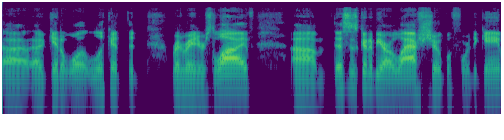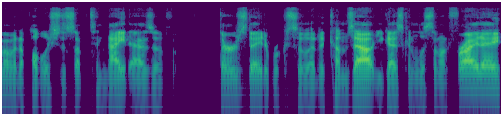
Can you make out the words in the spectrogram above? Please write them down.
uh, uh get a look at the Red Raiders live. Um, this is going to be our last show before the game. I'm going to publish this up tonight as of Thursday to, so that it comes out. You guys can listen on Friday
